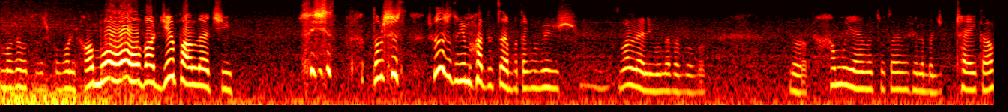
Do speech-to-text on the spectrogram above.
Możemy tu też powoli hamować. Gdzie pan leci? Dobrze, szkoda, że tu nie ma ADC, bo tak by już walnęli mu na pewno. Dobra, hamujemy tutaj, za chwilę będzie take-off.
